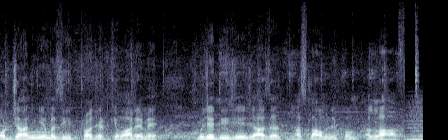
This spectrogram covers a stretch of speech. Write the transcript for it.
और जानिए मज़ीद प्रोजेक्ट के बारे में। मुझे दीजिए इजाज़त। असल अल्लाह हाफ़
